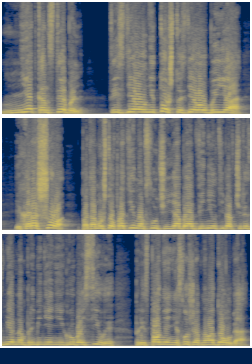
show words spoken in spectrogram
«Нет, констебль, ты сделал не то, что сделал бы я. И хорошо, потому что в противном случае я бы обвинил тебя в чрезмерном применении грубой силы при исполнении служебного долга.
